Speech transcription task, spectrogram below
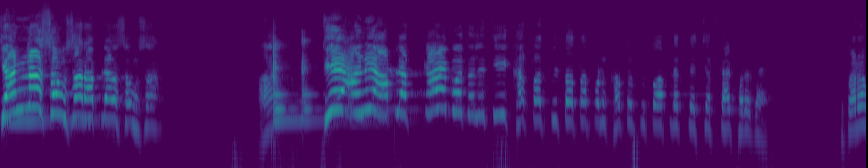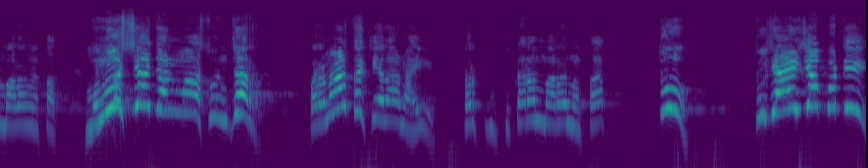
त्यांना संसार आपल्याला संसार. हा? ते आणि आपल्यात काय बदल ती खातात पितात आपण खातो पितो आपल्यात त्याच्यात काय फरक आहे? तुकाराम महाराज म्हणतात मनुष्य जन्म असून जर परमार्थ केला नाही तर तुकाराम महाराज म्हणतात तू तुझ्या आईच्या पोटी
